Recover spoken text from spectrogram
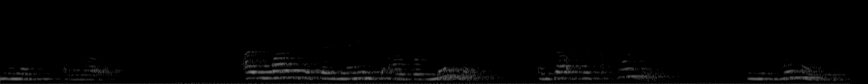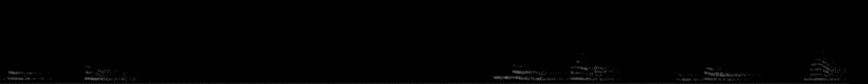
Eunice and Lois. I love that their names are remembered and got recorded. These women who shaped Timothy. People who form us in faith matter.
